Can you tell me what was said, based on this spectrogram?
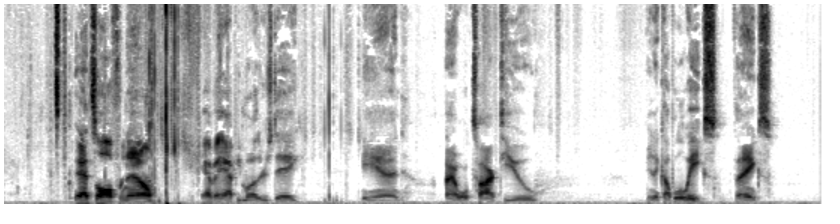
that's all for now. Have a happy Mother's Day, and I will talk to you in a couple of weeks. Thanks.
